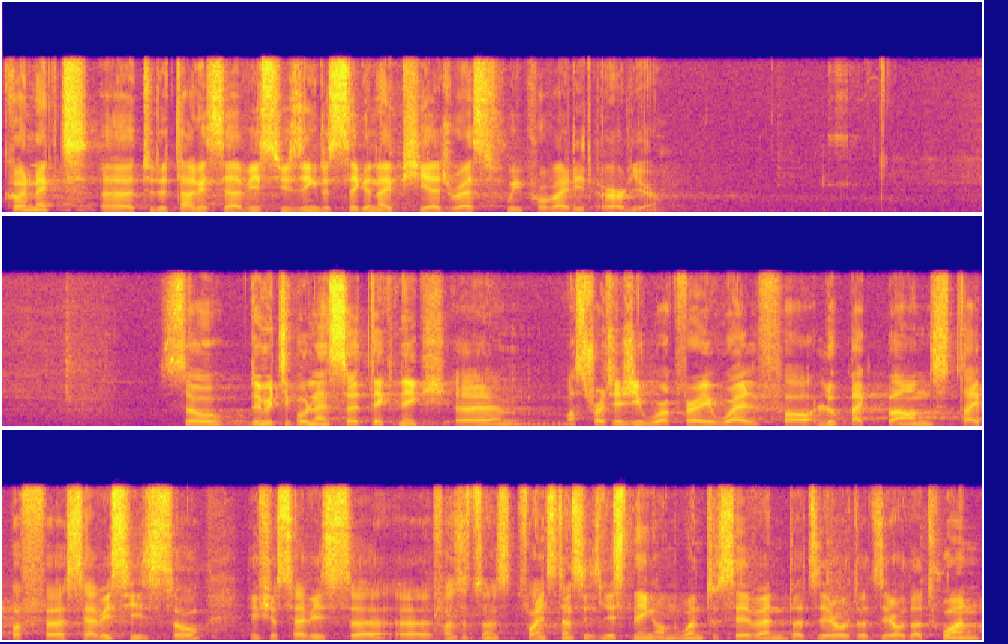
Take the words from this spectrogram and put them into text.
connect uh to the target service using the second IP address we provided earlier. So the multiple answer technique um, or strategy work very well for loopback bound type of uh, services. So if your service, uh, uh, for, instance, for instance, is listening on 127.0.0.1,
